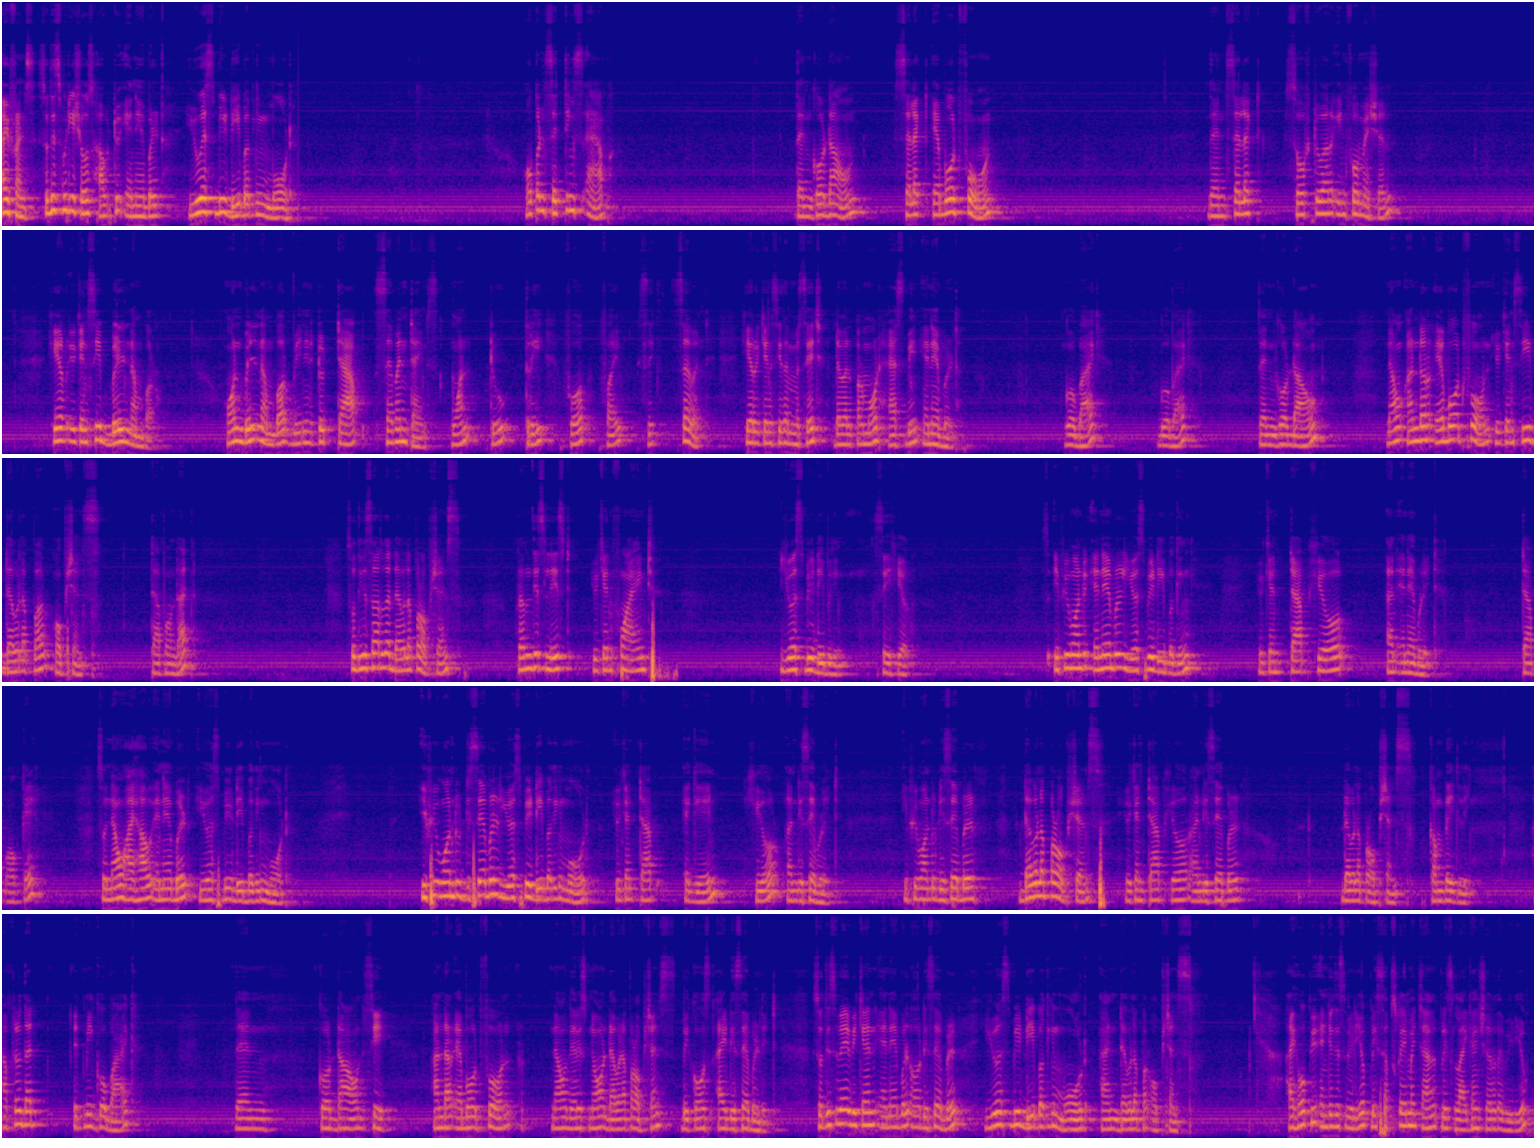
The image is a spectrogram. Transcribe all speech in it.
Hi friends, so this video shows how to enable USB debugging mode. Open settings app, then go down, select about phone, then select software information. Here you can see build number. On build number we need to tap 7 times 1 2 3 4 5 6 7 here you can see the message. Developer mode has been enabled. Go back. Go back. Then go down. Now under about phone you can see developer options. Tap on that. So these are the developer options. From this list you can find USB debugging see here. So if you want to enable USB debugging you can tap here and enable it. Tap ok. So now I have enabled USB debugging mode. If you want to disable USB debugging mode you can tap again here and disable it. If you want to disable developer options you can tap here and disable developer options completely. After that let me go back then go down see under about phone now there is no developer options because I disabled it. So this way we can enable or disable USB debugging mode and developer options. I hope you enjoy this video. Please subscribe my channel. Please like and share the video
